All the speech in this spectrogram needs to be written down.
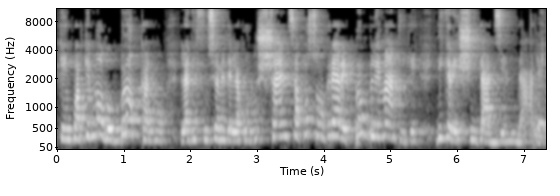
che in qualche modo bloccano la diffusione della conoscenza, possono creare problematiche di crescita aziendale.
